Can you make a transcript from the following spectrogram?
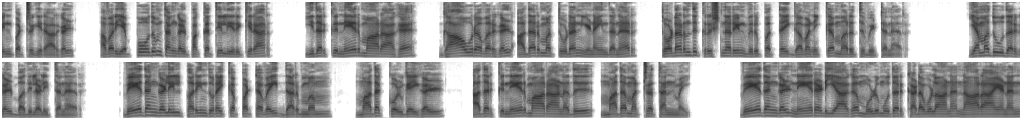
பின்பற்றுகிறார்கள். அவர் எப்போதும் தங்கள் பக்கத்தில் இருக்கிறார். இதற்கு நேர்மாறாக காவுரவர்கள் அதர்மத்துடன் இணைந்தனர். தொடர்ந்து கிருஷ்ணரின் விருப்பத்தை கவனிக்க மறுத்துவிட்டனர். யமதூதர்கள் பதிலளித்தனர். வேதங்களில் பரிந்துரைக்கப்பட்டவை தர்மம் மதக் கொள்கைகள் அதற்கு நேர்மாறானது மதமற்ற தன்மை. வேதங்கள் நேரடியாக முழுமுதற் கடவுளான நாராயணன்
